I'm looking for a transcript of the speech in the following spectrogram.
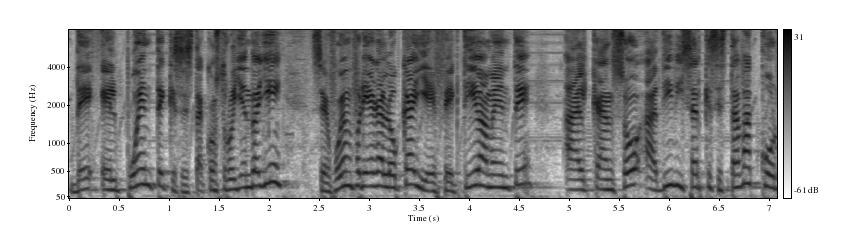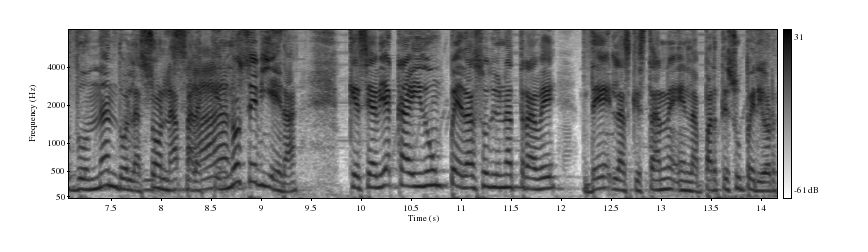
del puente que se está construyendo allí. Se fue en friega loca y efectivamente alcanzó a divisar que se estaba acordonando la zona para que no se viera que se había caído un pedazo de una trave de las que están en la parte superior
